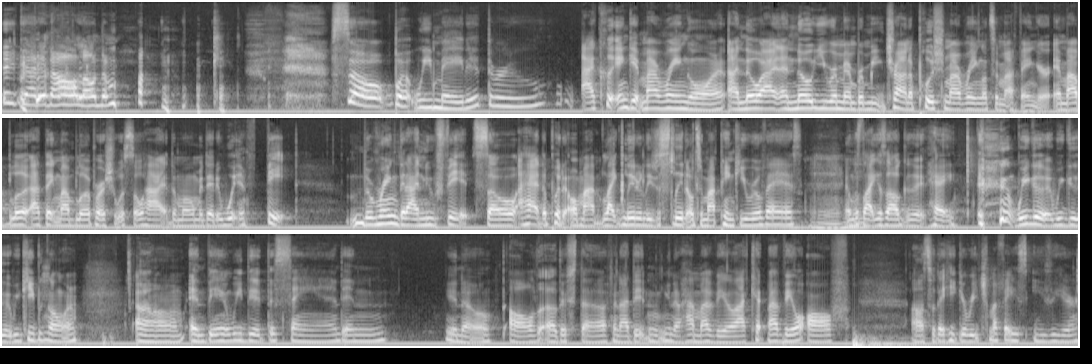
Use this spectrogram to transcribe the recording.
he got it all on the. mic. So, but we made it through. I couldn't get my ring on. I know. I, I know you remember me trying to push my ring onto my finger, and my blood. I think my blood pressure was so high at the moment that it wouldn't fit the ring that I knew fit. So I had to put it on my like literally just slid onto my pinky real fast, and was like, "It's all good. Hey, we good. We good. We keep it going." Um, and then we did the sand and you know all the other stuff, and I didn't you know have my veil. I kept my veil off uh, so that he could reach my face easier.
